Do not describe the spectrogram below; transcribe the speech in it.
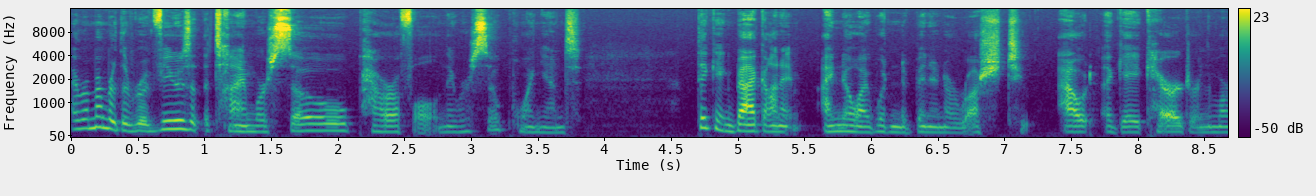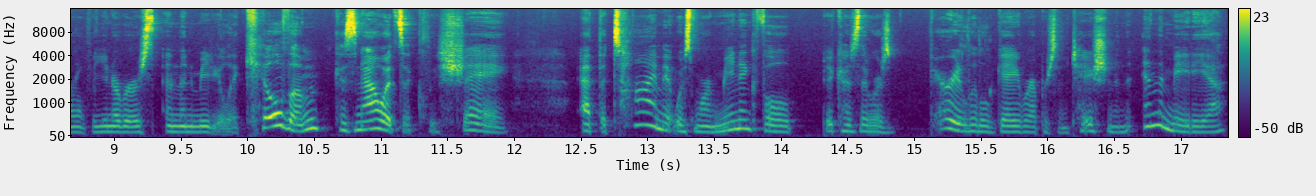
I remember the reviews at the time were so powerful and they were so poignant. Thinking back on it, I know I wouldn't have been in a rush to out a gay character in the Marvel Universe and then immediately kill them, because now it's a cliche. At the time, it was more meaningful because there was very little gay representation in the, in the media.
